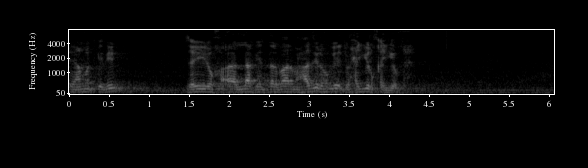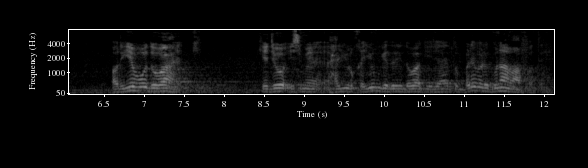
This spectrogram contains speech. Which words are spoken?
قیامت کے دن ذلیل اللہ کے دربار میں حاضر ہوں گے جو حی القیوم ہے۔ اور یہ وہ دعا ہے کہ جو اس میں حی القیوم کے ذریعے دعا کی جائے تو بڑے بڑے گناہ معاف ہوتے ہیں۔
